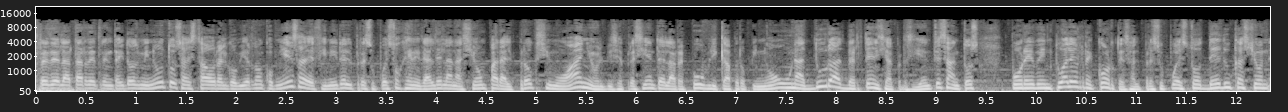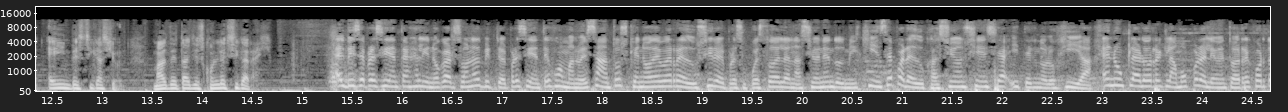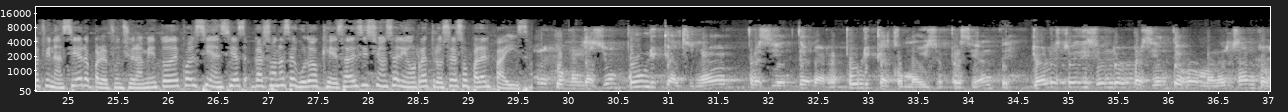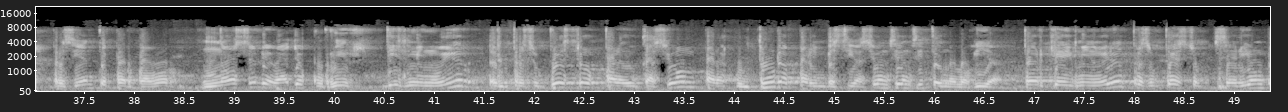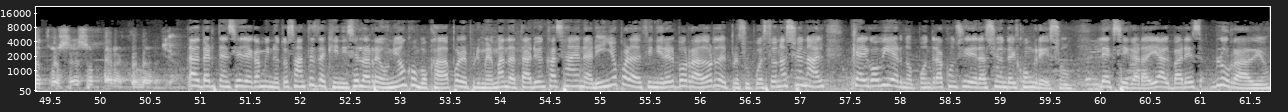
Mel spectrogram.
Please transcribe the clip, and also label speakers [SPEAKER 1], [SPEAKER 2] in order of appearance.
[SPEAKER 1] 3 de la tarde, 32 minutos. A esta hora el gobierno comienza a definir el presupuesto general de la nación para el próximo año. El vicepresidente de la República propinó una dura advertencia al presidente Santos por eventuales recortes al presupuesto de educación e investigación. Más detalles con Lexi Garay.
[SPEAKER 2] El vicepresidente Angelino Garzón advirtió al presidente Juan Manuel Santos que no debe reducir el presupuesto de la nación en 2015 para educación, ciencia y tecnología. En un claro reclamo por el eventual recorte financiero para el funcionamiento de Colciencias, Garzón aseguró que esa decisión sería un retroceso para el país.
[SPEAKER 3] Recomendación pública al señor presidente de la República como vicepresidente. Yo le estoy diciendo al presidente Juan Manuel Santos, presidente, por favor, no se le vaya a ocurrir disminuir el presupuesto para educación, para cultura, investigación ciencia y tecnología, porque disminuir el presupuesto sería un retroceso para Colombia.
[SPEAKER 2] La advertencia llega minutos antes de que inicie la reunión convocada por el primer mandatario en Casa de Nariño para definir el borrador del presupuesto nacional que el gobierno pondrá a consideración del Congreso. Lexi Garay Álvarez, Blue Radio.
